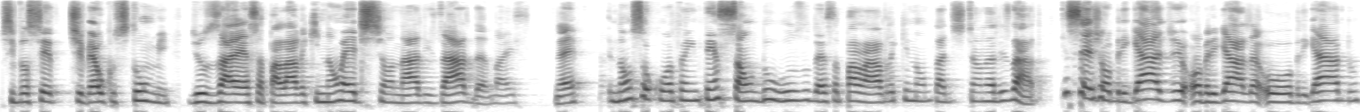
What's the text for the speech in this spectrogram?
se você tiver o costume de usar essa palavra que não é dicionarizada, mas, né? Não sou contra a intenção do uso dessa palavra que não está dicionarizada. Que seja obrigado, obrigada ou obrigado,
